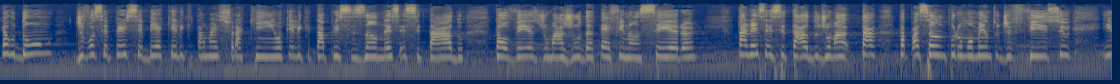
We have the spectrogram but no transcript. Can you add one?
É o dom de você perceber aquele que está mais fraquinho, aquele que está precisando, necessitado, talvez de uma ajuda até financeira, está necessitado de uma, está tá passando por um momento difícil. E,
